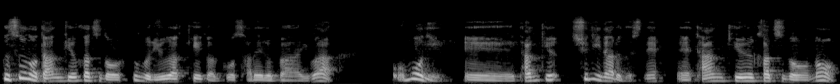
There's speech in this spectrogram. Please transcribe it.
複数の探究活動を含む留学計画をされる場合は、主に、えー、探究、主になるですね、え探究活動の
